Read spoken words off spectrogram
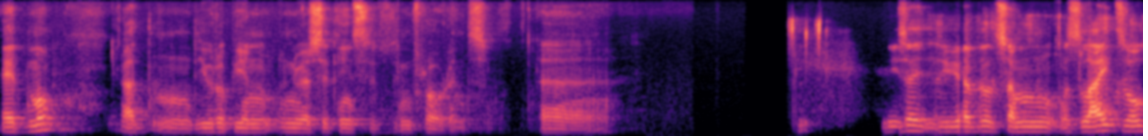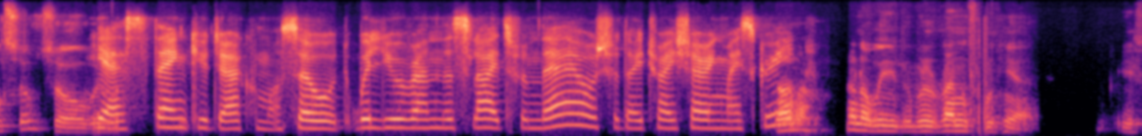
EDMO at um, the European University Institute in Florence. Uh, Lisa, do you have some slides also? So we'll... Yes, thank you, Giacomo. So will you run the slides from there or should I try sharing my screen? No, no, no, no we will run from here. If...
